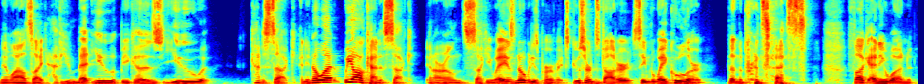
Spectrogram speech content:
Meanwhile, it's like, have you met you? Because you kind of suck. And you know what? We all kind of suck in our own sucky ways. Nobody's perfect. Gooseherd's daughter seemed way cooler than the princess. Fuck anyone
